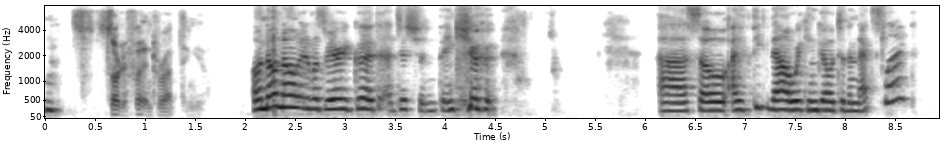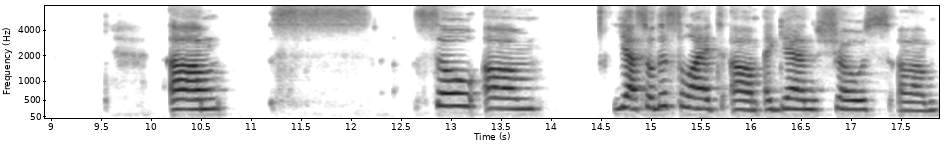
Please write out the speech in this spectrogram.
Mm. sorry for interrupting you Oh, no, no, it was very good addition. Thank you. Uh, so I think now we can go to the next slide. Um, so um, yeah, so this slide um, again shows um,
